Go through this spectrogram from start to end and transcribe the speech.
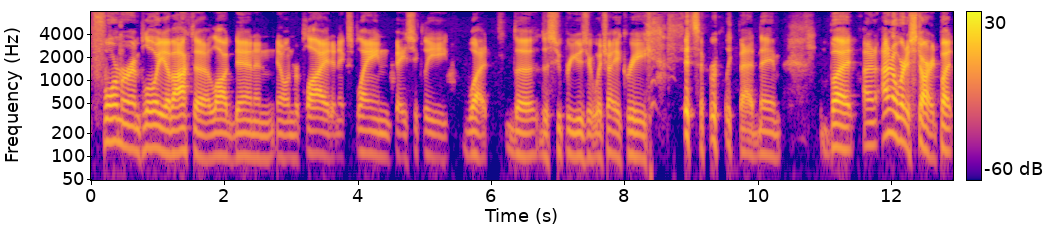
former employee of Okta logged in and you know and replied and explained basically what the the super user, which I agree, it's a really bad name. But I don't, I don't know where to start. But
